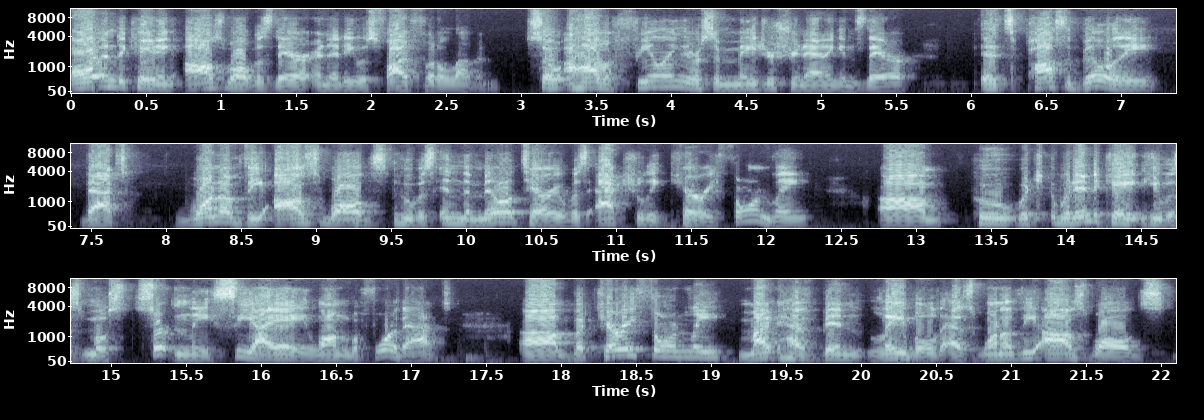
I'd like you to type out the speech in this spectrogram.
all indicating Oswald was there and that he was five foot eleven. So I have a feeling there were some major shenanigans there. It's possibility that one of the Oswalds who was in the military was actually Kerry Thornley, um, who which would indicate he was most certainly CIA long before that. Um, but Kerry Thornley might have been labeled as one of the Oswalds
